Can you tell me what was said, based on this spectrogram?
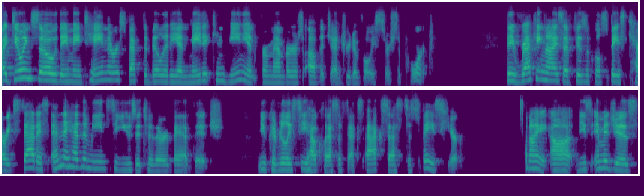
By doing so, they maintained their respectability and made it convenient for members of the gentry to voice their support. They recognized that physical space carried status and they had the means to use it to their advantage. You could really see how class affects access to space here. And I, uh, these images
